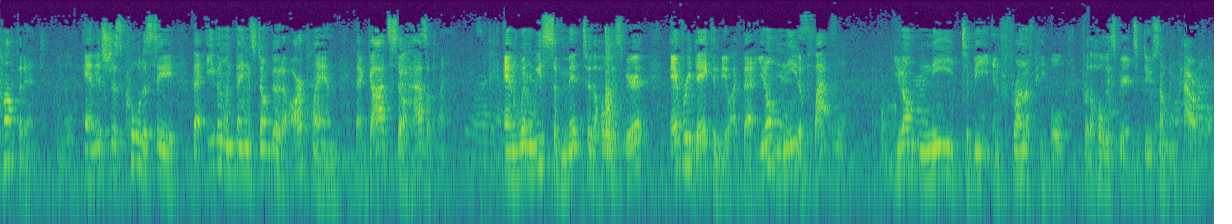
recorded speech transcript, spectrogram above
confident. Mm-hmm. And it's just cool to see that even when things don't go to our plan, that God still has a plan. And when we submit to the Holy Spirit, every day can be like that. You don't need a platform. You don't need to be in front of people for the Holy Spirit to do something powerful.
